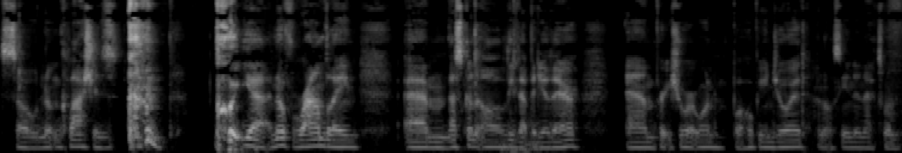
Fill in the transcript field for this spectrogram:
So nothing clashes. but yeah, enough rambling. Um, that's gonna, I'll leave that video there. Um, pretty short one, but hope you enjoyed, and I'll see you in the next one.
